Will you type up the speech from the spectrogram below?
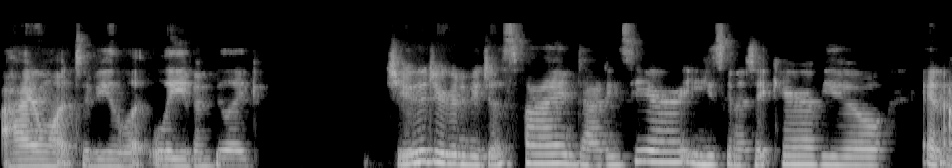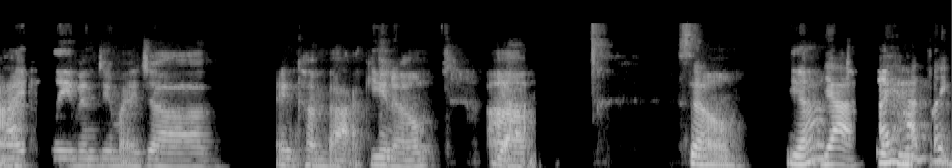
I want to be leave and be like, Jude, you're going to be just fine. Daddy's here. He's going to take care of you. And yeah. I can leave and do my job and come back, you know? Yeah. Um, so, yeah. Yeah. I had like,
